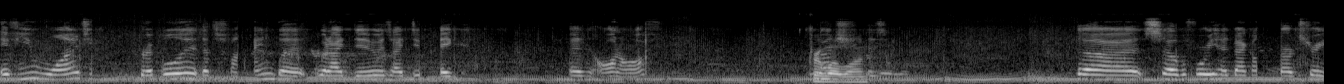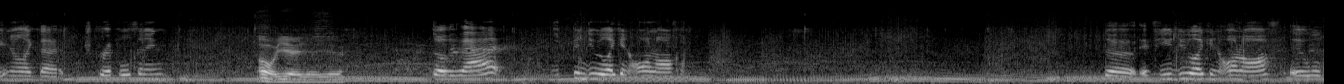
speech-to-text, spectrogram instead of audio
if you want, if you triple it, that's fine. But what I do is I do like an on-off. For what one? The so before we head back on the start straight, you know, like that triple thing. Oh yeah, yeah, yeah. So that you can do like an on-off. So if you do like an on-off, it will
